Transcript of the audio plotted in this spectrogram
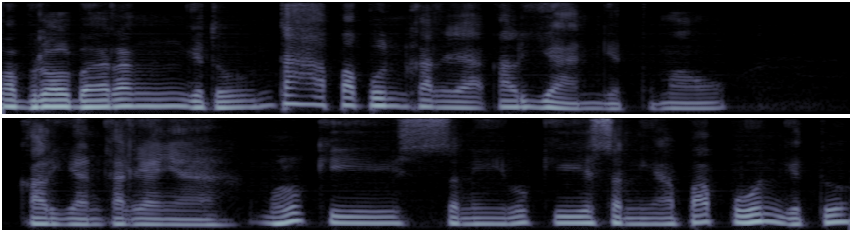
ngobrol bareng gitu. Entah apa pun karya kalian gitu. Mau kalian karyanya melukis, seni lukis, seni apa pun gitu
